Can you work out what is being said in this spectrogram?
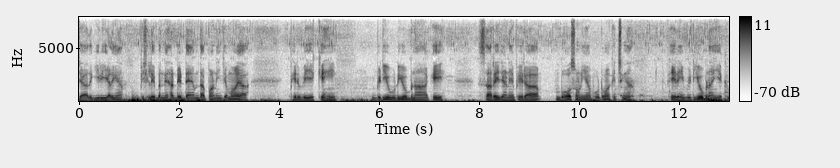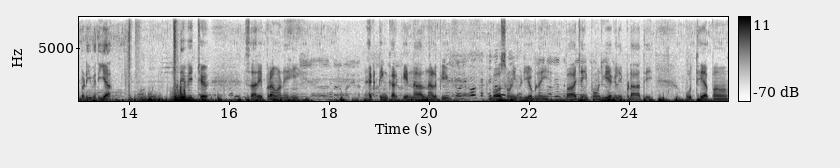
ਯਾਦਗਿਰੀ ਵਾਲੀਆਂ। ਪਿਛਲੇ ਬੰਨੇ ਸਾਡੇ ਡੈਮ ਦਾ ਪਾਣੀ ਜਮ੍ਹਾਂ ਹੋਇਆ। ਫਿਰ ਵੇਖ ਕੇ ਅਸੀਂ ਵੀਡੀਓ ਵੀਡੀਓ ਬਣਾ ਕੇ ਸਾਰੇ ਜਾਣੇ ਫਿਰ ਆ ਬਹੁਤ ਸੋਹਣੀਆਂ ਫੋਟੋਆਂ ਖਿੱਚੀਆਂ। ਫਿਰ ਅਸੀਂ ਵੀਡੀਓ ਬਣਾਈ ਇੱਕ ਬੜੀ ਵਧੀਆ। ਉਹਦੇ ਵਿੱਚ ਸਾਰੇ ਭਰਾਵਾਂ ਨੇ ਹੀ ਐਕਟਿੰਗ ਕਰਕੇ ਨਾਲ ਨਾਲ ਵੀ ਬਹੁਤ ਸੋਹਣੀ ਵੀਡੀਓ ਬਣਾਈ। ਬਾਅਦ ਚ ਅਸੀਂ ਪਹੁੰਚ ਗਏ ਅਗਲੇ ਪੜਾਅ ਤੇ। ਉੱਥੇ ਆਪਾਂ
